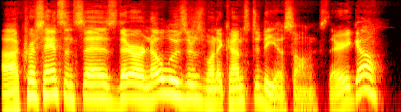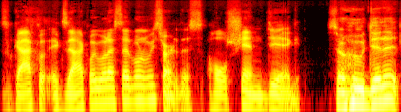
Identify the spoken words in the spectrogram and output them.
Uh, Chris Hansen says there are no losers when it comes to Dio songs. There you go. Exactly, exactly what I said when we started this whole shindig. So who did it?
